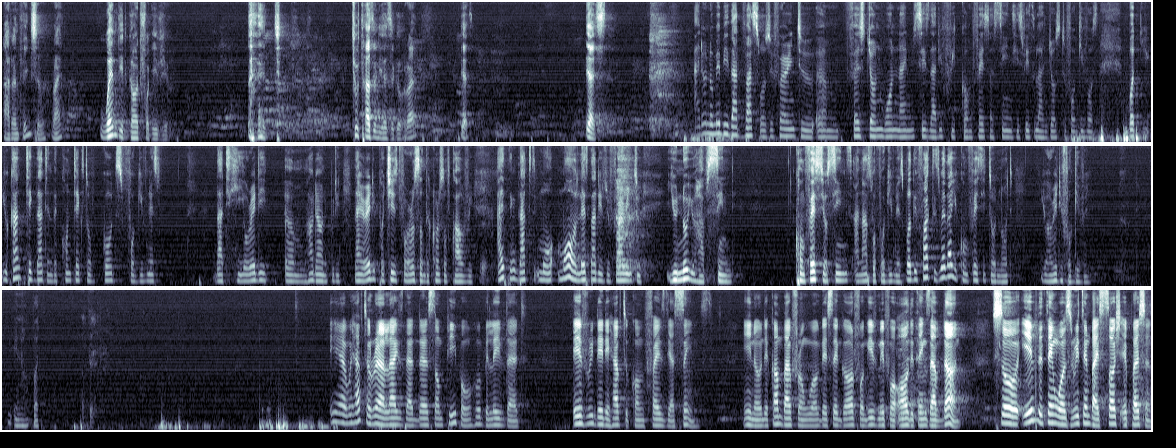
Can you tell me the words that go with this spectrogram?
I don't think so, right? When did God forgive you? 2,000 years ago, right? Yes. Yes. I don't know, maybe that verse was referring to um, 1 John 1 9, which says that if we confess our sins, he's faithful and just to forgive us. But you, you can't take that in the context of God's forgiveness that he already, um, how do I want to put it, that he already purchased for us on the cross of Calvary. I think that more, more or less that is referring to you know you have sinned confess your sins and ask for forgiveness. But the fact is, whether you confess it or not, you are already forgiven. You know, but Yeah, we have to realize that there are some people who believe that every day they have to confess their sins. You know, they come back from work, they say, God, forgive me for all the things I've done. So if the thing was written by such a person,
